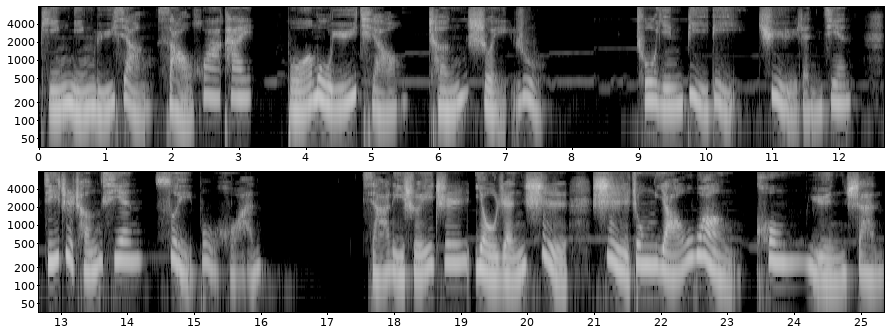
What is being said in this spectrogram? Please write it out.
平明驴巷扫花开，薄暮渔樵乘水入。初隐蔽地去人间，及至成仙遂不还。匣里谁知有人世？世中遥望空云山。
